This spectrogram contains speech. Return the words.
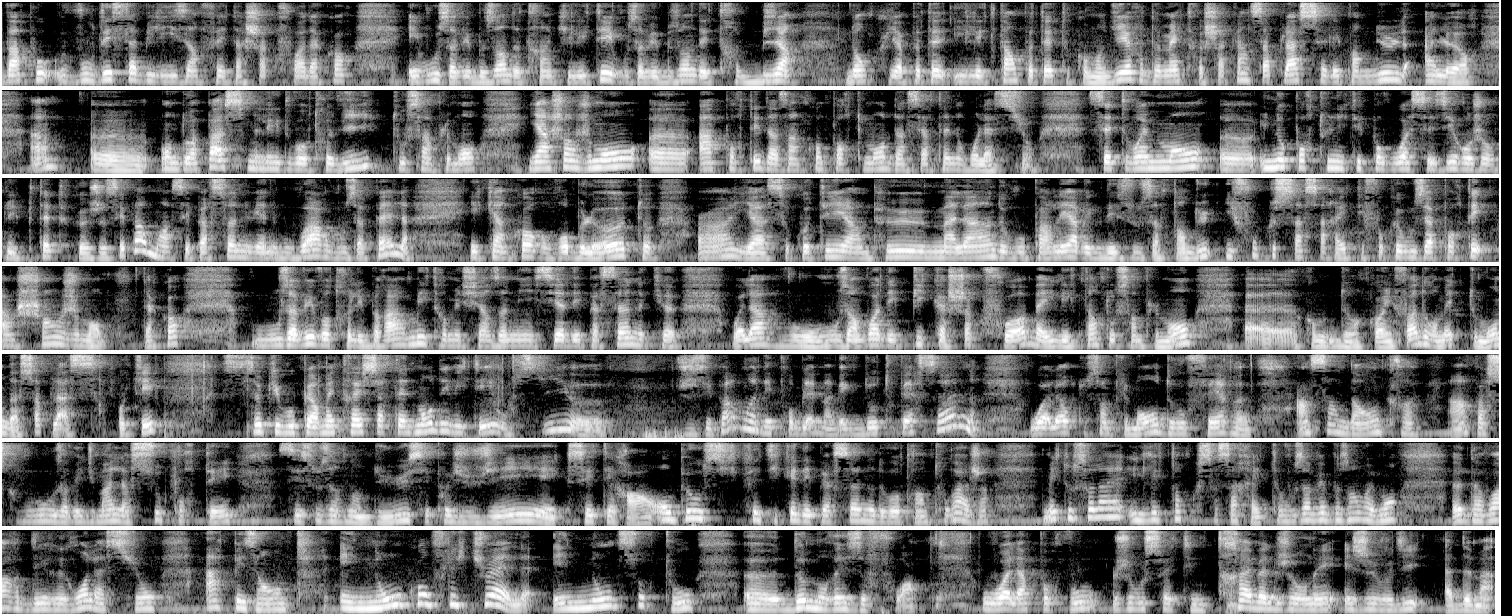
va vous déstabiliser en fait à chaque fois, d'accord Et vous avez besoin de tranquillité, vous avez besoin d'être bien. Donc il, est temps peut-être, comment dire, de mettre chacun sa place et les pendules à l'heure. Hein euh, on ne doit pas se mêler de votre vie, tout simplement. Il y a un changement euh, à apporter dans un comportement, dans certaines relations. C'est vraiment euh, une opportunité pour vous à saisir aujourd'hui. Peut-être que, je ne sais pas moi, ces personnes viennent vous voir, vous appellent, et qu'encore rebelote, hein, il y a ce côté un peu malin de vous parler avec des sous-attendus. Il faut que ça s'arrête. Il faut que vous apportez un changement, d'accord? Vous avez votre libre arbitre, mes chers amis. S'il y a des personnes que, voilà, vous, vous envoient des pics à chaque fois, ben, il est tout simplement, euh, encore une fois, de remettre tout le monde à sa place. Ok? Ce qui vous permettrait certainement d'éviter aussi... Euh, je sais pas moi, des problèmes avec d'autres personnes, ou alors tout simplement de vous faire euh, un sang d'encre, hein, parce que vous avez du mal à supporter ces sous-entendus, ces préjugés, etc. On peut aussi critiquer des personnes de votre entourage, hein. mais tout cela, il est temps que ça s'arrête. Vous avez besoin vraiment euh, d'avoir des relations apaisantes et non conflictuelles, et non surtout euh, de mauvaise foi. Voilà pour vous, je vous souhaite une très belle journée et je vous dis à demain.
